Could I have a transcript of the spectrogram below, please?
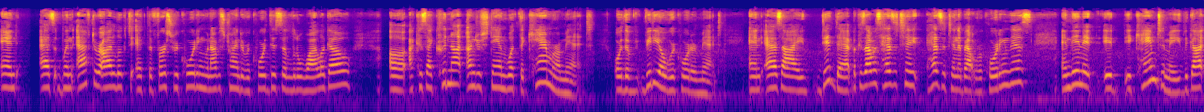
And as when after I looked at the first recording when I was trying to record this a little while ago, because uh, I could not understand what the camera meant or the video recorder meant. And as I did that, because I was hesitant hesitant about recording this, and then it, it, it came to me. The God,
